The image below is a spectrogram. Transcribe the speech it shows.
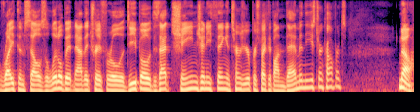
right themselves a little bit. Now they trade for Oladipo. Does that change anything in terms of your perspective on them in the Eastern Conference? No,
